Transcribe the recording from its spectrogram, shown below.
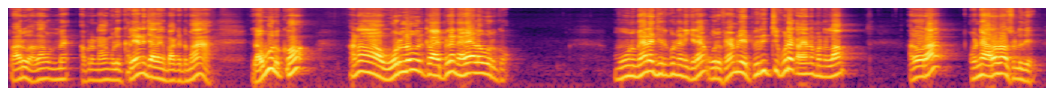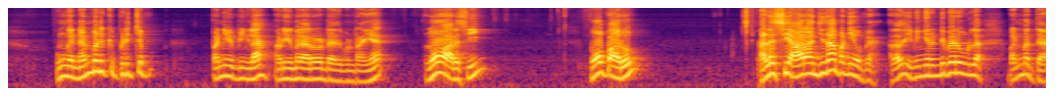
பாரு அதான் உண்மை. அப்புறம் நான் உங்களுக்கு கல்யாண ஜாதகம் பார்க்கட்டுமா? லவ் இருக்கும். ஆனால் ஒரு லவ் இருக்க வாய்ப்பில்லை நிறையா லவ் இருக்கும். மூணு மேரேஜ் இருக்குன்னு நினைக்கிறேன். ஒரு ஃபேமிலியை பிரித்து கூட கல்யாணம் பண்ணலாம். அரோரா உடனே அரோரா சொல்லுது. உங்கள் நண்பனுக்கு பிடிச்ச பண்ணி வைப்பீங்களா? அப்படிங்கிற மாதிரி அரோட்டை இது பண்ணுறாங்க நோ அரசி நோ பாரு. அலசி ஆராய்ஞ்சி தான் பண்ணி வைப்பேன். அதாவது இவங்க ரெண்டு பேரும் உள்ள வன்மத்தை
